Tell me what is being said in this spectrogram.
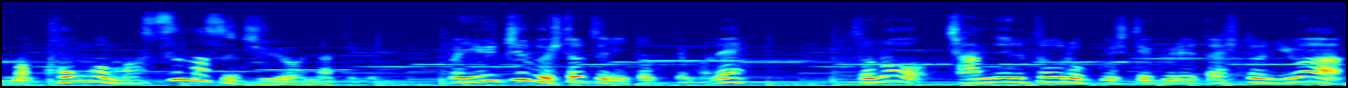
まあ、今後ますます重要になってくる。まあ、YouTube 一つにとってもね、そのチャンネル登録してくれた人には、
